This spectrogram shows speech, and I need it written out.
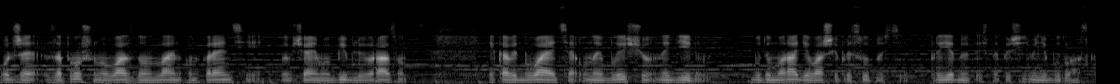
Отже, запрошуємо вас до онлайн-конференції, вивчаємо Біблію разом, яка відбувається у найближчу неділю. Будемо раді вашій присутності. Приєднуйтесь, напишіть мені, будь ласка.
